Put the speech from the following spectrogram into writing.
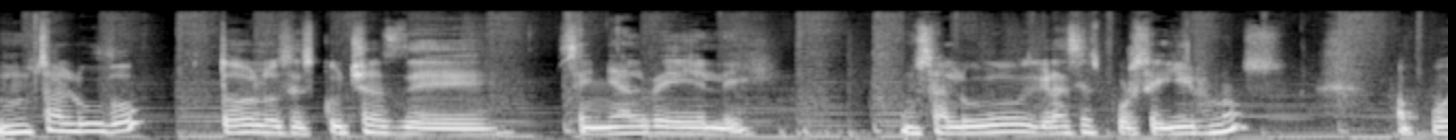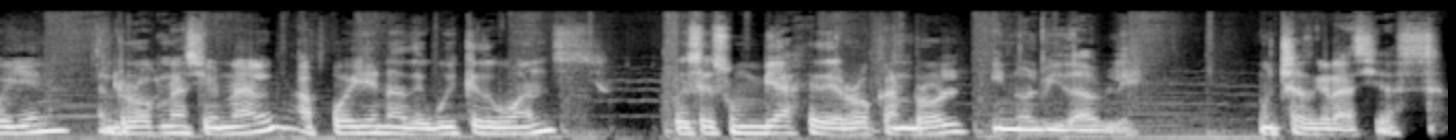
Un saludo a todos los escuchas de Señal BL. Un saludo y gracias por seguirnos. Apoyen el rock nacional, apoyen a The Wicked Ones, pues es un viaje de rock and roll inolvidable. Muchas gracias.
